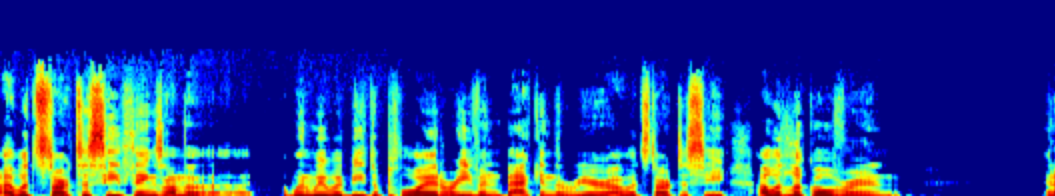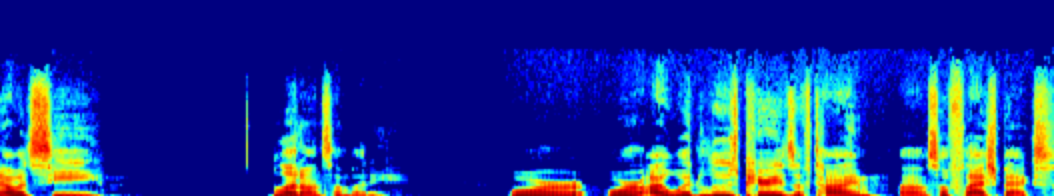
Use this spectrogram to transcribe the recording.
I would start to see things on the uh, when we would be deployed, or even back in the rear. I would start to see. I would look over and and I would see blood on somebody, or or I would lose periods of time. Uh, so flashbacks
